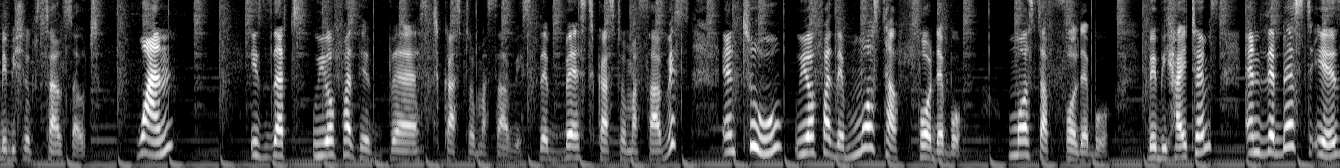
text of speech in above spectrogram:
Baby Shop stands out. One is that we offer the best customer service, the best customer service. And two, we offer the most affordable, most affordable baby items. And the best is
